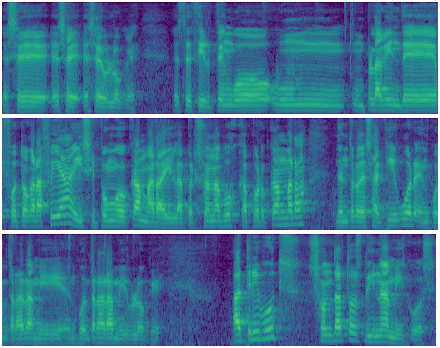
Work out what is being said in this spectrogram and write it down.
ese, ese bloque. Es decir, tengo un, plugin de fotografía y si pongo cámara y la persona busca por cámara, dentro de esa keyword encontrará mi, encontrará mi bloque. Attributes son datos dinámicos.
